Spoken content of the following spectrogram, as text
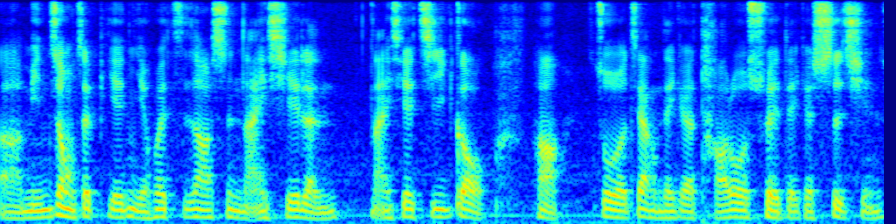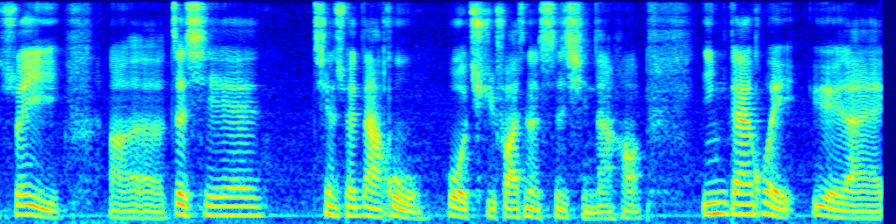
呃，民众这边也会知道是哪一些人、哪一些机构，哈、做了这样的一个逃漏税的一个事情，所以呃，这些欠税大户过去发生的事情呢，哈、应该会越来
